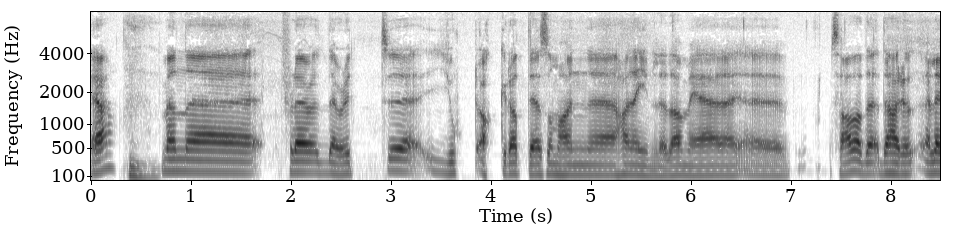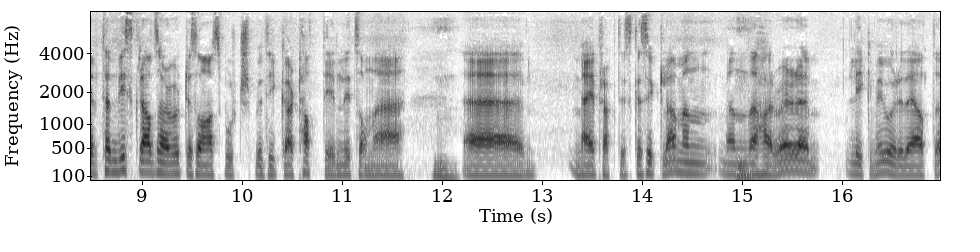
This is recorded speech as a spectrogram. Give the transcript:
Ja, mm. men uh, for det, det er vel ikke gjort akkurat det som han, uh, han har innleda med, uh, sa. Da. Det, det har jo, eller til en viss grad så har det blitt sånn at sportsbutikker har tatt inn litt sånne mm. mer praktiske sykler, men, men mm. det har vel like mye vært det at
